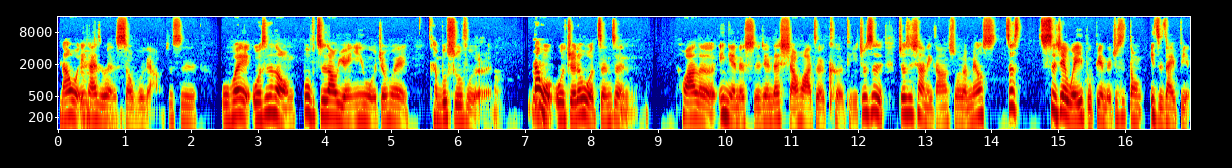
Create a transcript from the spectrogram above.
然后我一嗯开始会很受不了，就是我会我是那种不知道原因我就会很不舒服的人。但嗯我我觉得我整整花了一年的时间在消化这个课题，就是就是像你刚刚说的，没有这世界唯一不变的就是东一直在变。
